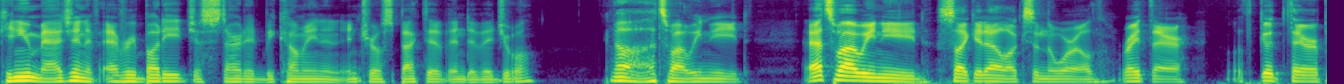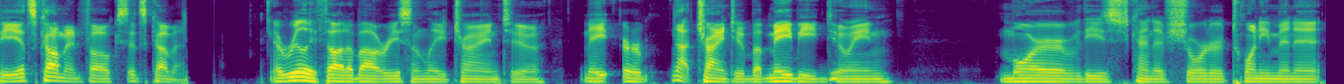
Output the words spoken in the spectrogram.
Can you imagine if everybody just started becoming an introspective individual? Oh, that's why we need. That's why we need psychedelics in the world, right there. With good therapy. It's coming, folks. It's coming. I really thought about recently trying to make or not trying to, but maybe doing more of these kind of shorter 20 minute,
